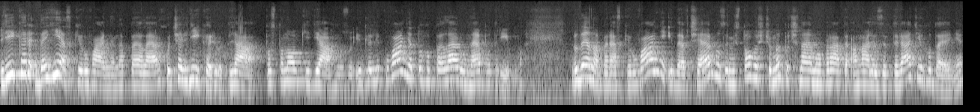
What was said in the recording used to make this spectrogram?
Лікар дає скерування на ПЛР, хоча лікарю для постановки діагнозу і для лікування того ПЛРу не потрібно. Людина бере скерування, іде в чергу, замість того, що ми починаємо брати аналізи в 9 годині,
